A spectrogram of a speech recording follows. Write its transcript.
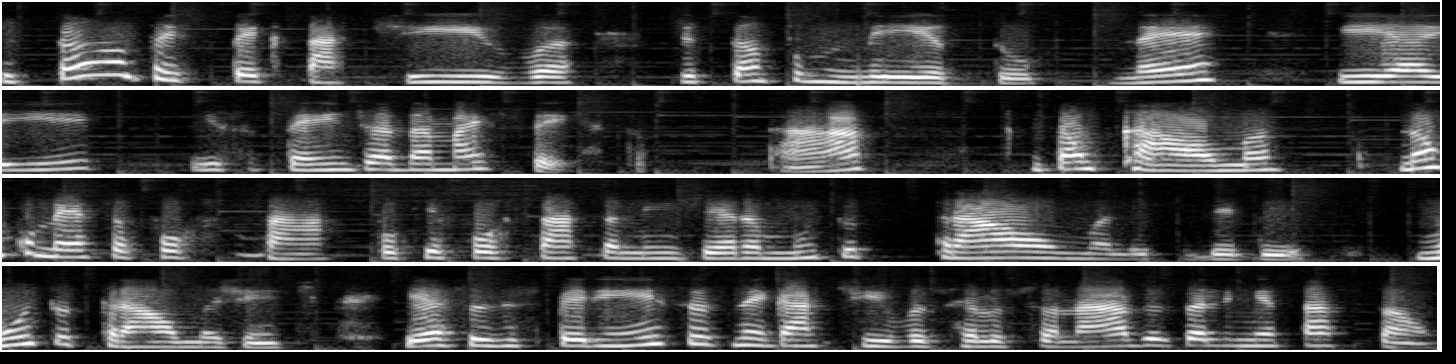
de tanta expectativa, de tanto medo, né? E aí isso tende a dar mais certo, tá? Então calma, não começa a forçar, porque forçar também gera muito trauma nesse bebê muito trauma, gente. E essas experiências negativas relacionadas à alimentação,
